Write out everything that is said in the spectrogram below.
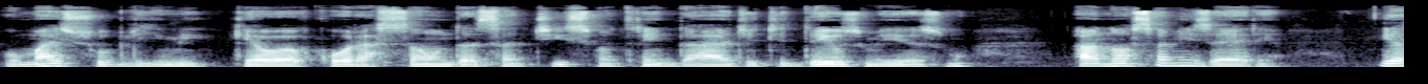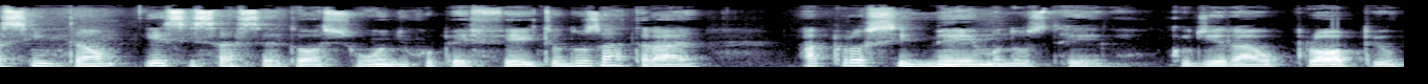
o mais sublime, que é o coração da Santíssima Trindade de Deus mesmo, à nossa miséria. E assim então, esse sacerdócio único perfeito nos atrai. Aproximemo-nos dele, dirá o próprio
